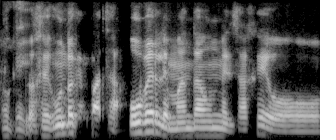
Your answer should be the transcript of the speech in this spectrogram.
Okay. Lo segundo que pasa, Uber le manda un mensaje o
